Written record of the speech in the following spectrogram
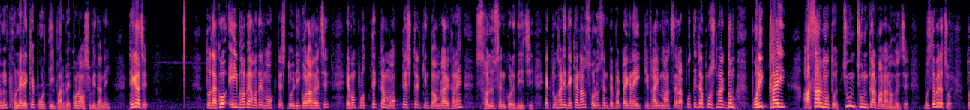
তুমি ফোনে রেখে পড়তেই পারবে, কোনো অসুবিধা নেই। ঠিক আছে? তো দেখো, এইভাবে আমাদের মক টেস্ট তৈরি করা হয়েছে এবং প্রত্যেকটা মক টেস্টের কিন্তু আমরা এখানে সলিউশন করে দিয়েছি। একটুখানি দেখে নাও সলিউশন পেপারটা এখানে এইট্টি ফাইভ মার্কসের আর প্রতিটা প্রশ্ন একদম পরীক্ষায় আসার মতো চুন চুনকার বানানো হয়েছে। বুঝতে পেরেছ? তো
